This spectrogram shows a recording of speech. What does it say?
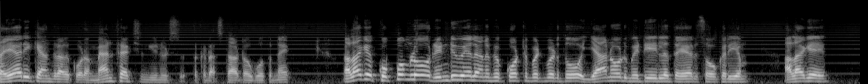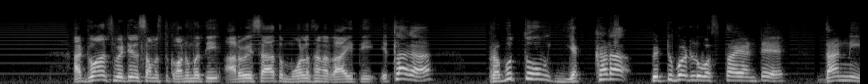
తయారీ కేంద్రాలు కూడా మ్యానుఫ్యాక్చరింగ్ యూనిట్స్ అక్కడ స్టార్ట్ అవబోతున్నాయి. అలాగే కుప్పంలో రెండు వేల ఎనభై కోట్ల పెట్టుబడితో యానోడ్ మెటీరియల్ తయారీ సౌకర్యం అలాగే అడ్వాన్స్ మెటీరియల్ సంస్థకు అనుమతి అరవై శాతం మూలధన రాయితీ. ఇట్లాగా ప్రభుత్వం ఎక్కడ పెట్టుబడులు వస్తాయంటే దాన్ని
